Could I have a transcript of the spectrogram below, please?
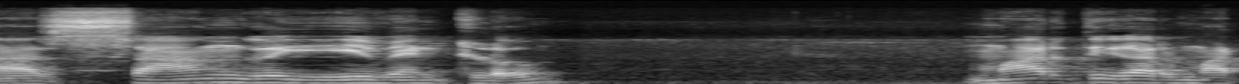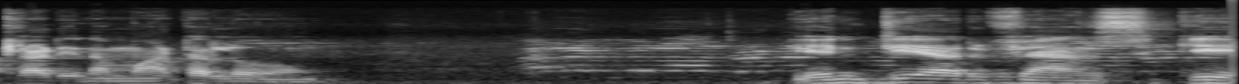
ఆ సాంగ్ ఈవెంట్లో మారుతి గారు మాట్లాడిన మాటలు ఎన్టీఆర్ ఫ్యాన్స్కి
